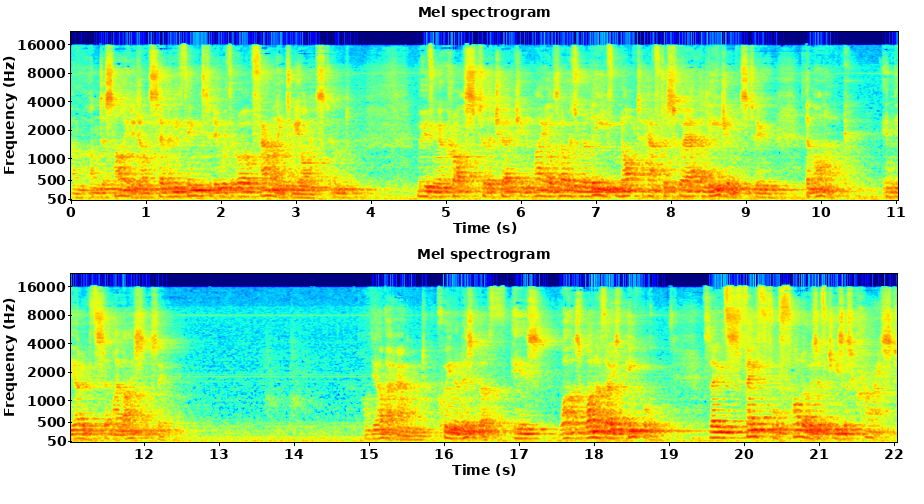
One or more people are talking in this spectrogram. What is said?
I'm undecided on so many things to do with the royal family, to be honest, and moving across to the church in Wales, I was relieved not to have to swear allegiance to the monarch in the oaths at my licensing. On the other hand, Queen Elizabeth is, was one of those people those faithful followers of Jesus Christ,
